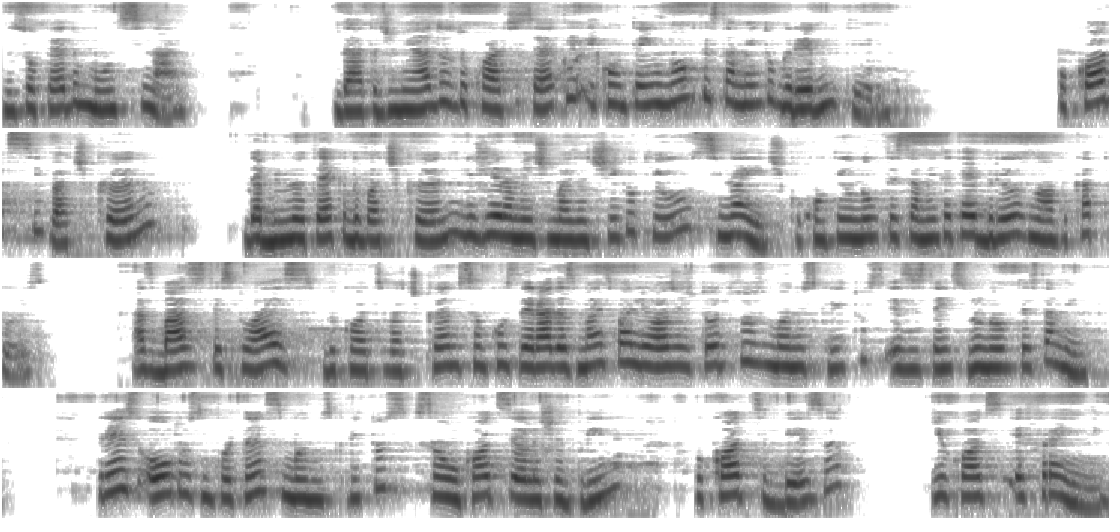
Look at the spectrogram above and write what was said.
no sopé do Monte Sinai. Data de meados do quarto século e contém o Novo Testamento grego inteiro. O Códice Vaticano, da Biblioteca do Vaticano, ligeiramente mais antigo que o Sinaítico, contém o Novo Testamento até Hebreus 9,14. As bases textuais do Códice Vaticano são consideradas mais valiosas de todos os manuscritos existentes do Novo Testamento Três outros importantes manuscritos são o Códice Alexandrino, o Códice Beza e o Códice Efraim,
